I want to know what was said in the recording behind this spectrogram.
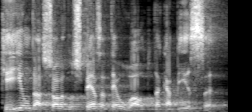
que iam da sola dos pés até o alto da cabeça.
